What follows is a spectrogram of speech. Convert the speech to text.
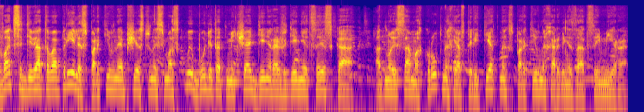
29 апреля спортивная общественность Москвы будет отмечать день рождения ЦСКА, одной из самых крупных и авторитетных спортивных организаций мира.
